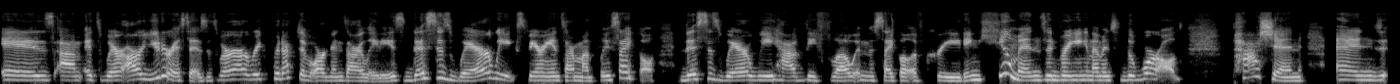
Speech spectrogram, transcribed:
is, um, it's where our uterus is, it's where our reproductive organs are, ladies. This is where we experience our monthly cycle. This is where we have the flow in the cycle of creating humans and bringing them into the world. Passion and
